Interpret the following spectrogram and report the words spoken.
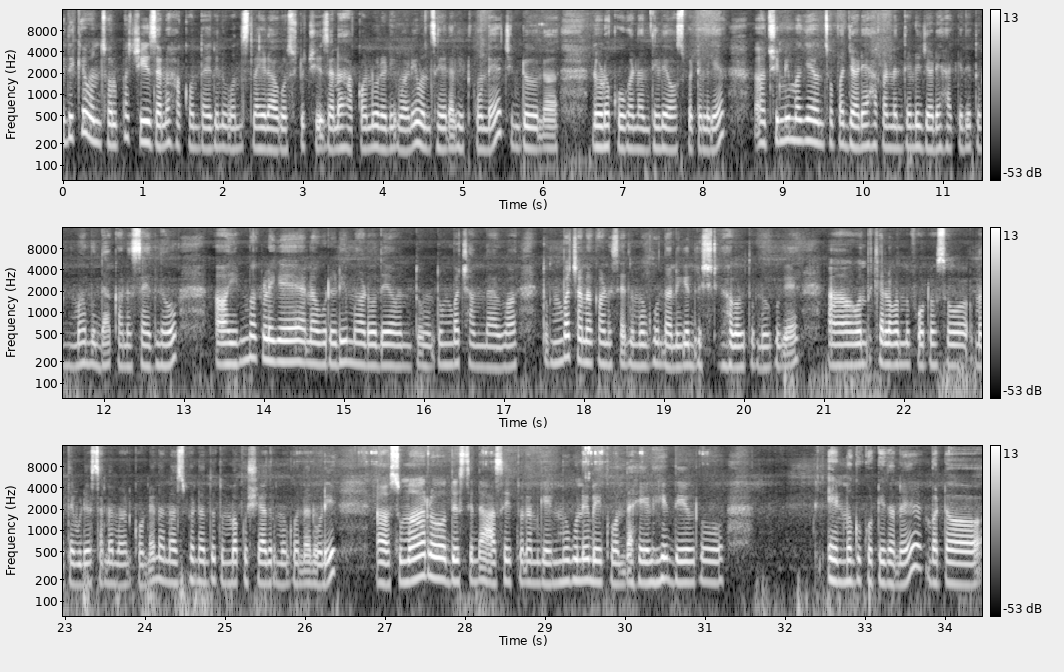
ಇದಕ್ಕೆ ಒಂದು ಸ್ವಲ್ಪ ಚೀಸನ್ನು ಹಾಕ್ಕೊತಾ ಇದ್ದೀನಿ. ಒಂದು ಸ್ಲೈಡ್ ಆಗೋಷ್ಟು ಚೀಸನ್ನು ಹಾಕ್ಕೊಂಡು ರೆಡಿ ಮಾಡಿ ಒಂದು ಸೈಡಲ್ಲಿ ಇಟ್ಕೊಂಡೆ. ಚಿಂಟುನ ನೋಡೋಕೆ ಹೋಗೋಣ ಅಂತೇಳಿ ಹಾಸ್ಪಿಟಲ್ಗೆ ಚಿನ್ನಿ ಮಗೆ ಒಂದು ಸ್ವಲ್ಪ ಜಡೆ ಹಾಕೋಣ ಅಂತೇಳಿ ಜಡೆ ಹಾಕಿದೆ. ತುಂಬ ಮುದ್ದಾಗಿ ಕಾಣಿಸ್ತಾ ಇದ್ಲು. ಹೆಣ್ಮಕ್ಳಿಗೆ ನಾವು ರೆಡಿ ಮಾಡೋದೇ ಒಂದು ತುಂಬ ಚಂದ ಅಲ್ವಾ? ತುಂಬ ಚೆನ್ನಾಗಿ ಕಾಣಿಸ್ತಾ ಇದ್ದ ಮಗು. ನನಗೆ ದೃಷ್ಟಿ ಆಗೋಯಿತು ಮಗುಗೆ. ಒಂದು ಕೆಲವೊಂದು ಫೋಟೋಸು ಮತ್ತು ವಿಡಿಯೋಸನ್ನು ಮಾಡಿಕೊಂಡೆ. ನನ್ನ ಹಸ್ಬೆಂಡ್ ಅಂತೂ ತುಂಬ ಖುಷಿಯಾದ್ರು ಮಗುವನ್ನು ನೋಡಿ. ಸುಮಾರು ದಿವಸದಿಂದ ಆಸೆ ಇತ್ತು ನನಗೆ ಹೆಣ್ಮಗುನೇ ಬೇಕು ಅಂತ ಹೇಳಿ ದೇವರು ಹೆಣ್ಮಗು ಕೊಟ್ಟಿದ್ದಾನೆ. ಬಟ್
